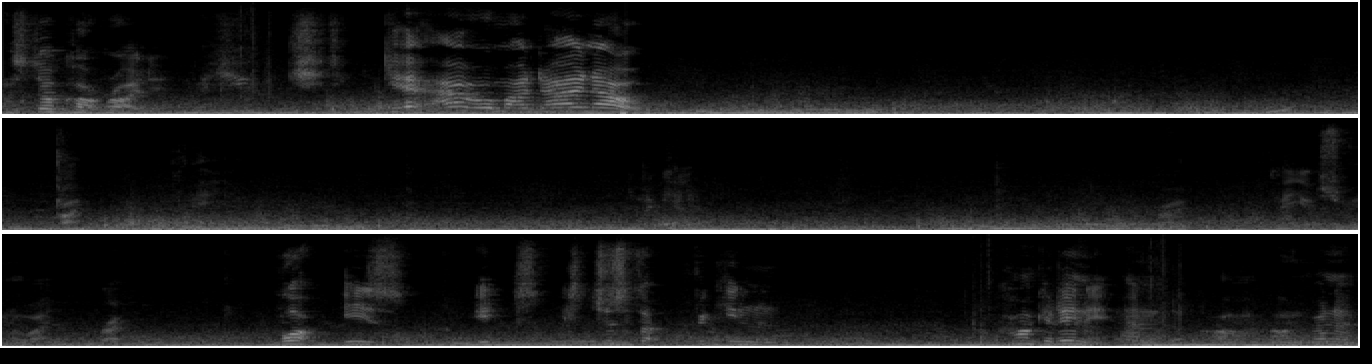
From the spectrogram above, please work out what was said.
I still can't ride it. Are you kidding? Get out of my dino! Right. Did I kill him? Right. Okay, you're swimming away. Right. What is... It's, it's just that freaking I can't get in it, and uh, I'm gonna...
